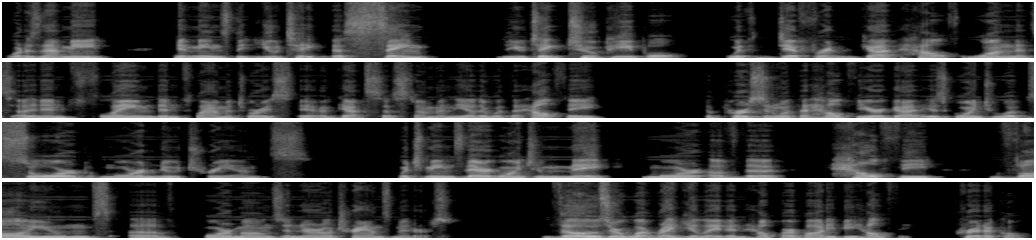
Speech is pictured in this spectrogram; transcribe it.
What does that mean? It means that you take the same, you take two people with different gut health, one that's an inflamed inflammatory uh, gut system and the other with a healthy, the person with a healthier gut is going to absorb more nutrients, which means they're going to make more of the healthy volumes of hormones and neurotransmitters. Those are what regulate and help our body be healthy, critical.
